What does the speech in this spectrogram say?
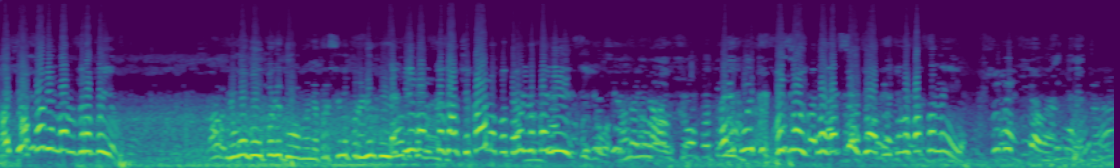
А що він вам зробив? Йому було повідомлення, причина перевірки Так він вам сказав, чекаємо патрульну поліцію. Ви що, ну вообще дьобнуті, ну пацани. Що ви делаете?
